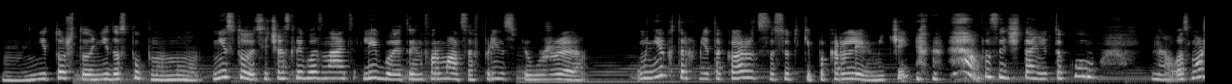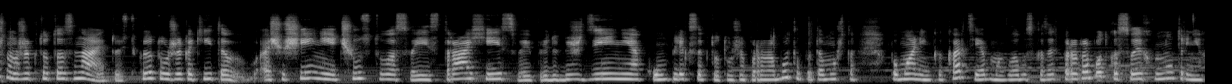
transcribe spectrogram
не то, что недоступна, но не стоит сейчас либо знать, либо эта информация, в принципе, уже у некоторых, мне так кажется, все-таки по королеве мечей, по сочетанию такого, возможно, уже кто-то знает, то есть кто-то уже какие-то ощущения, чувства, свои страхи, свои предубеждения, комплексы кто-то уже проработал, потому что по маленькой карте я могла бы сказать проработка своих внутренних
